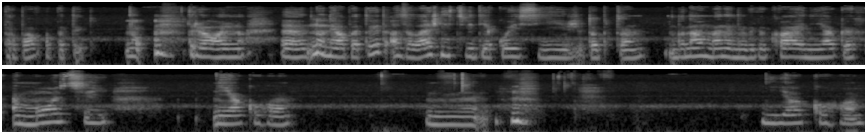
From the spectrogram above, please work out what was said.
пропав апетит. Ну, реально, Е, ну не апетит, а залежність від якоїсь їжі. Тобто вона в мене не викликає ніяких емоцій, ніякого. ніякого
